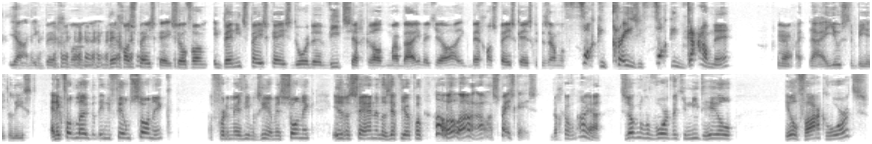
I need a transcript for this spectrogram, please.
ja, ik ben gewoon, ik ben gewoon Space Case. Zo van, ik ben niet Space Case door de wiet, zeg ik er altijd maar bij, weet je wel. Ik ben gewoon Space Case, because I'm a fucking crazy fucking guy, man. Ja. Nou, I used to be at least. En ik vond het leuk dat in die film Sonic, voor de mensen die hem gezien hebben, in Sonic is er een scène en dan zegt hij ook van, oh, oh, oh, oh, Space Case. Ik dacht gewoon van, oh ja, het is ook nog een woord wat je niet heel, heel vaak hoort.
